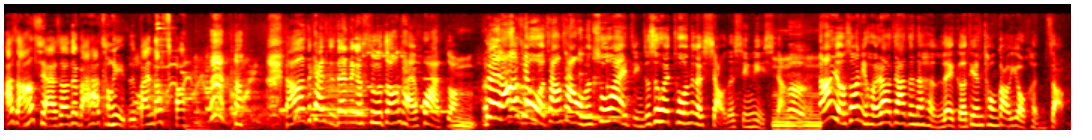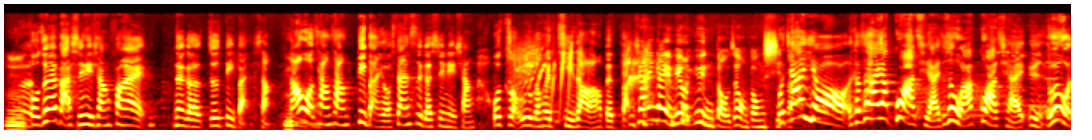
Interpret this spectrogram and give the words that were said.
啊，早上起来的时候再把它从椅子搬到床，然后就开始在那个梳妆台化妆。嗯，对，然后而且我常常我们出外景就是会拖那个小的行李箱，嗯，然后有时候你回到家真的很累，隔天通告又很早，嗯，我就会把行李箱放在。那个就是地板上，然后我常常地板有三四个行李箱，我走路都会踢到，然后被绊。你家应该也没有熨斗这种东西。我家有，可是它要挂起来，就是我要挂起来熨，因为我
